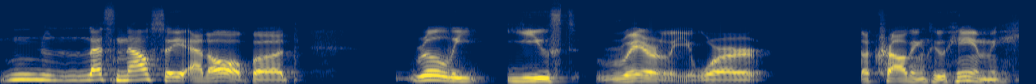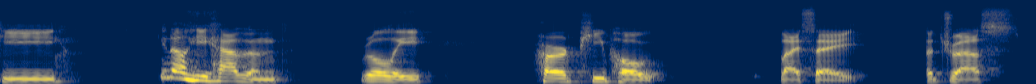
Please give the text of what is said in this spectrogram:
Let's not say at all, but really used rarely. Or according to him, he you know, he hasn't really heard people, let's say, address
